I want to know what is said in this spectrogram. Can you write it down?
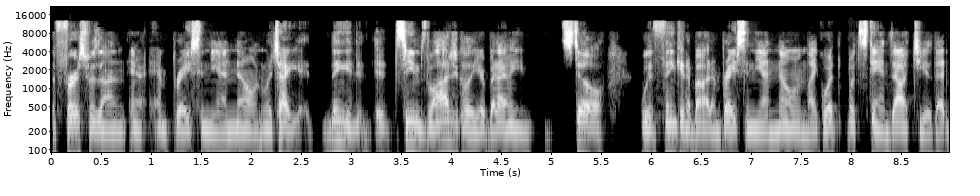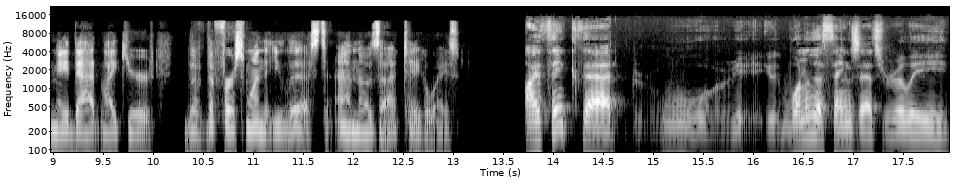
the first was on embracing the unknown, which I think it, it seems logical here, but I mean, still with thinking about embracing the unknown, like what what stands out to you that made that like your the the first one that you list on those uh, takeaways? I think that one of the things that's really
